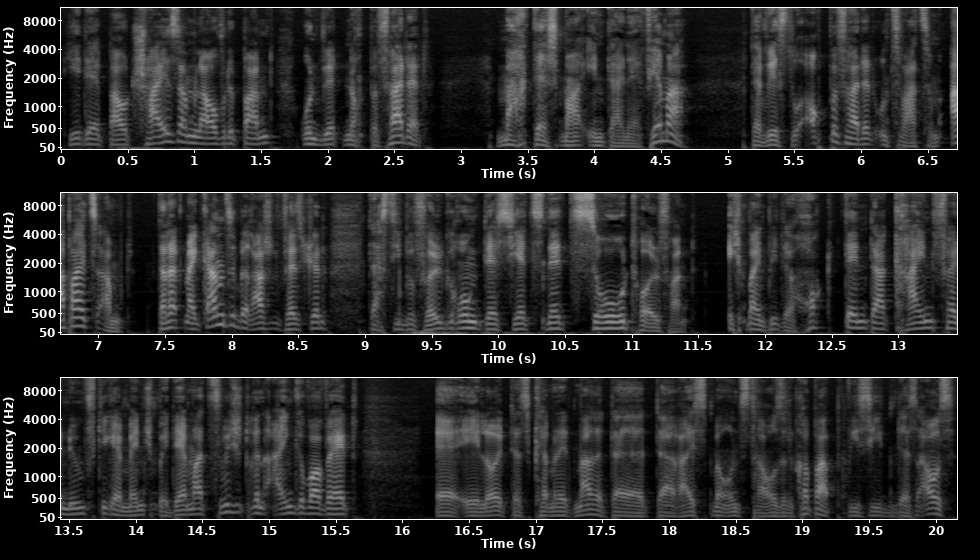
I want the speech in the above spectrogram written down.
Jeder baut Scheiße am laufenden Band und wird noch befördert. Mach das mal in deiner Firma. Da wirst du auch befördert und zwar zum Arbeitsamt. Dann hat man ganz überraschend festgestellt, dass die Bevölkerung das jetzt nicht so toll fand. Ich meine, bitte, hockt denn da kein vernünftiger Mensch mehr, der mal zwischendrin eingeworfen hätte, äh, ey Leute, das kann man nicht machen, da, da reißt man uns draußen den Kopf ab. Wie sieht denn das aus?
